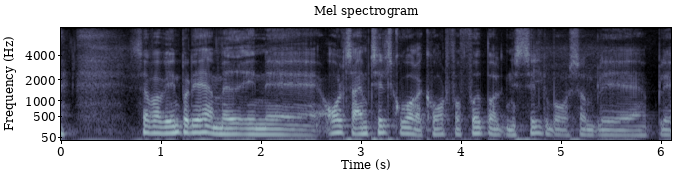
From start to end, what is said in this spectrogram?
så var vi inde på det her med en uh, all-time tilskuerrekord for fodbolden i Silkeborg, som blev, blev,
